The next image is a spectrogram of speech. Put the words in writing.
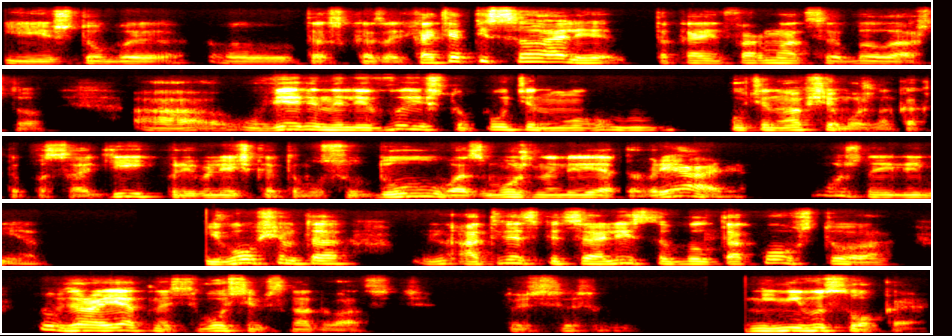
и чтобы, э, так сказать, хотя писали, такая информация была, что а уверены ли вы, что Путин, Путин вообще можно как-то посадить, привлечь к этому суду, возможно ли это в реале, можно или нет. И, в общем-то, ответ специалистов был таков, что ну, вероятность 80 на 20. То есть э, не, невысокая,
